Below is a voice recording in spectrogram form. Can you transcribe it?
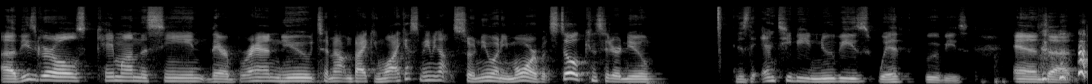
Uh, these girls came on the scene. They're brand new to mountain biking. Well, I guess maybe not so new anymore, but still considered new. It is the MTB noobies with boobies, and uh,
